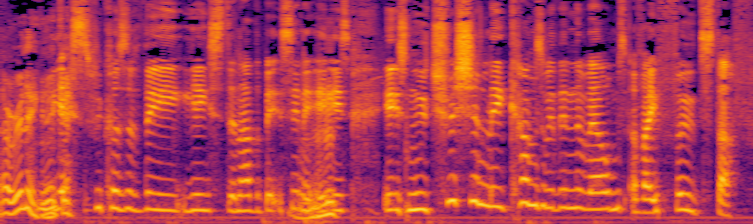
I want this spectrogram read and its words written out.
Oh, really? Okay. Yes, because of the yeast and other bits in it. It mm-hmm. is it is nutritionally comes within the realms of a food stuff.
